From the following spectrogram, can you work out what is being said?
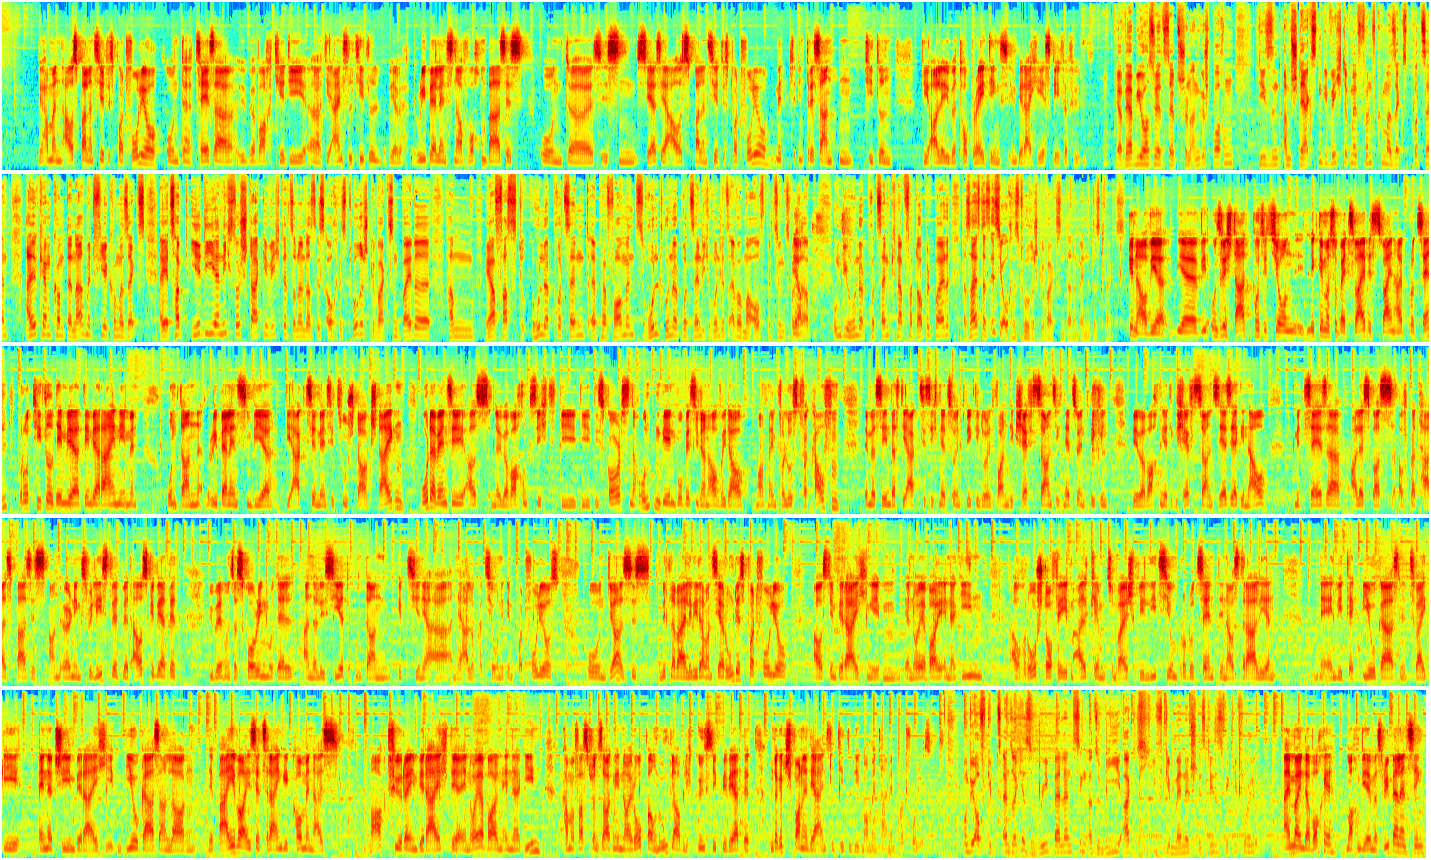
Wir haben ein ausbalanciertes Portfolio und Cäsar überwacht hier die, äh, die Einzeltitel. Wir rebalancen auf Wochenbasis und äh, es ist ein sehr, sehr ausbalanciertes Portfolio mit interessanten Titeln die alle über Top-Ratings im Bereich ESG verfügen. Ja, Verbio hast du jetzt selbst schon angesprochen. Die sind am stärksten gewichtet mit 5,6 Prozent. Alchem kommt danach mit 4,6. Äh, jetzt habt ihr die ja nicht so stark gewichtet, sondern das ist auch historisch gewachsen. Beide haben ja fast 100 Prozent äh, Performance, rund 100 Prozent. Ich runde jetzt einfach mal auf, beziehungsweise ja. ab. Um die 100 Prozent, knapp verdoppelt beide. Das heißt, das ist ja auch historisch gewachsen dann am Ende des Tages. Genau, wir, wir, wir unsere Startposition liegt immer so bei 2 bis 2,5 Prozent pro Titel den wir, den wir reinnehmen und dann rebalancen wir die Aktien, wenn sie zu stark steigen oder wenn sie aus einer Überwachungssicht die, die, die Scores nach unten gehen, wo wir sie dann auch wieder auch manchmal im Verlust verkaufen, wenn wir sehen, dass die Aktie sich nicht so entwickelt oder vor allem die Geschäftszahlen sich nicht so entwickeln. Wir überwachen ja die Geschäftszahlen sehr, sehr genau mit Caesar. Alles, was auf Quartalsbasis an Earnings released wird, wird ausgewertet, über unser Scoring-Modell analysiert und dann gibt es hier eine, eine Allokation in den Portfolios. Und ja, es ist mittlerweile wieder ein sehr rundes Portfolio aus den Bereichen eben erneuerbare Energien, auch Rohstoffe, eben Alchem zum Beispiel, Lithiumproduzent in Australien, eine Envitec Biogas, eine 2G Energy im Bereich eben Biogasanlagen. Eine BayWa ist jetzt reingekommen als Marktführer im Bereich der erneuerbaren Energien, kann man fast schon sagen, in Europa und unglaublich günstig bewertet. Und da gibt es spannende Einzeltitel, die momentan im Portfolio sind. Und wie oft gibt es ein solches Rebalancing? Also wie aktiv gemanagt ist dieses Wikifolio? Einmal in der Woche machen wir immer das Rebalancing.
